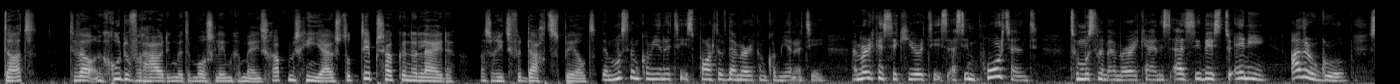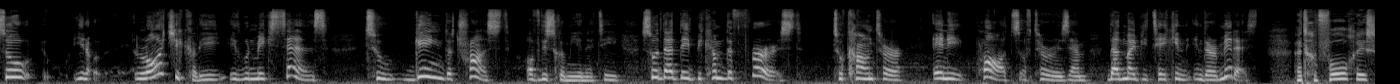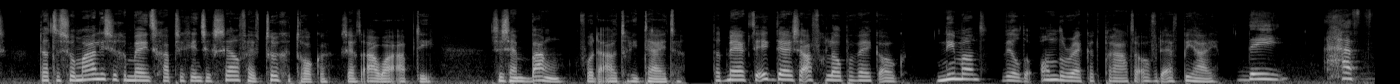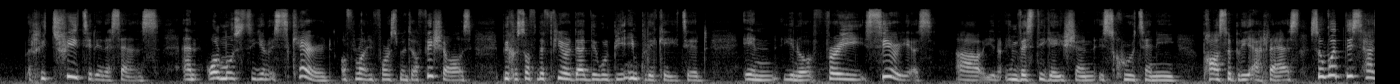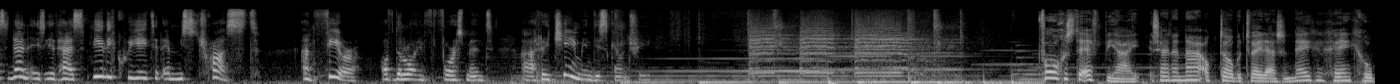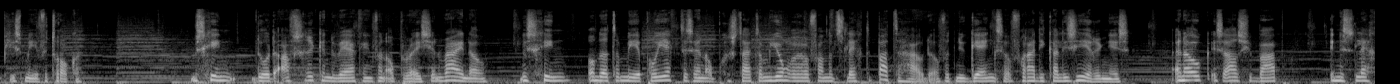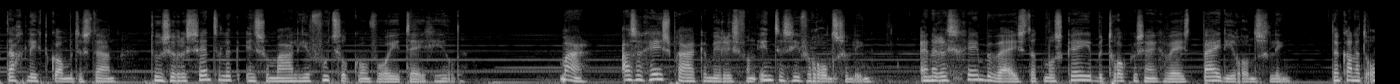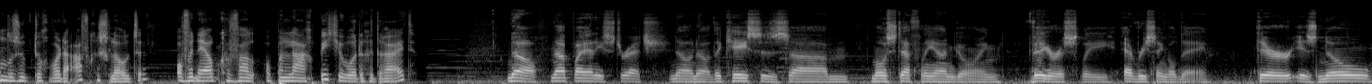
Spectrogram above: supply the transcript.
Dat terwijl een goede verhouding met de moslimgemeenschap misschien juist tot tips zou kunnen leiden als er iets verdacht speelt. The Muslim community is part of the American community. American security is as important to Muslim Americans as it is to any other group. So, you know, logically it would make sense to gain the trust of this community so that they become the first to counter any plots of terrorism that might be taken in their midst. Het gevolg is dat de Somalische gemeenschap zich in zichzelf heeft teruggetrokken, zegt Awa Abdi. Ze zijn bang voor de autoriteiten. Dat merkte ik deze afgelopen week ook. Niemand wilde on the record praten over de FBI. They have retreated in a sense and almost you know scared of law enforcement officials because of the fear that they will be implicated in you know very serious uh, you know, investigation, scrutiny, possibly arrest. So what this has done is it has really created a mistrust and fear of the law enforcement uh, regime in this country. Volgens de FBI zijn er na oktober 2009 geen groepjes meer vertrokken. Misschien door de afschrikkende werking van Operation Rhino. Misschien omdat er meer projecten zijn opgestart om jongeren van het slechte pad te houden... of het nu gangs of radicalisering is. En ook is Al-Shabaab in een slecht daglicht komen te staan... toen ze recentelijk in Somalië voedselconvooien tegenhielden. Maar als er geen sprake meer is van intensieve ronseling... En er is geen bewijs dat moskeeën betrokken zijn geweest bij die ronseling. Dan kan het onderzoek toch worden afgesloten? Of in elk geval op een laag pitje worden gedraaid? No, not by any stretch. No, no. The case is um, most definitely ongoing vigorously every single day. There is no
